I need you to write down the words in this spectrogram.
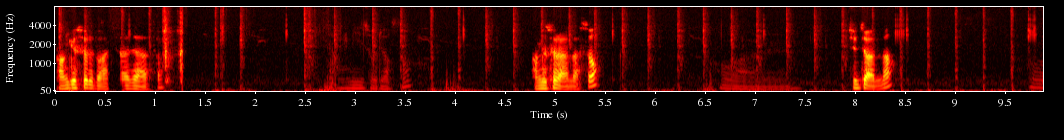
방귀 소리도 같이 나지 않았어? 장미 소리였어? 방귀 소리 안 났어? 헐 진짜 안 나? 헐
